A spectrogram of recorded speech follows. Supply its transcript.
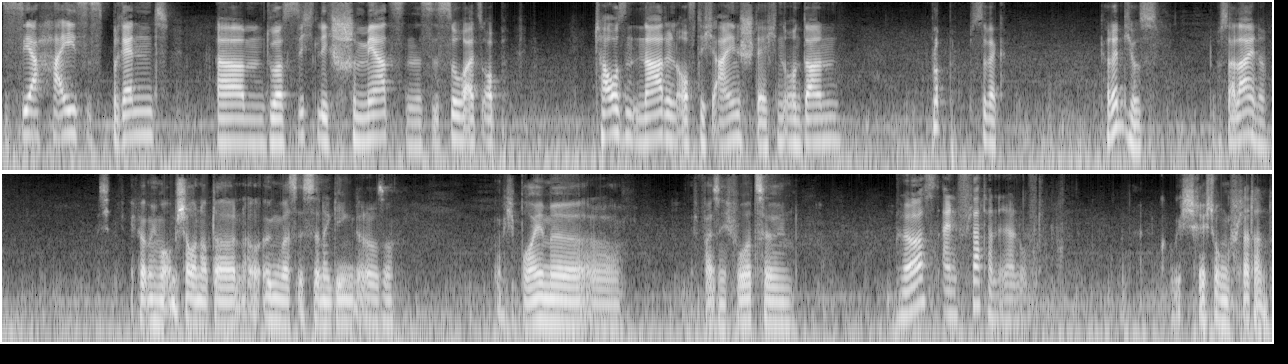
Es ist sehr heiß, es brennt. Ähm, du hast sichtlich Schmerzen. Es ist so, als ob tausend Nadeln auf dich einstechen und dann plopp, bist du weg. Carinthius, du bist alleine. Ich, ich würde mich mal umschauen, ob da irgendwas ist in der Gegend oder so. Irgendwelche Bäume oder ich weiß nicht, Wurzeln. Du hörst ein Flattern in der Luft. Gucke ich Richtung Flattern.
